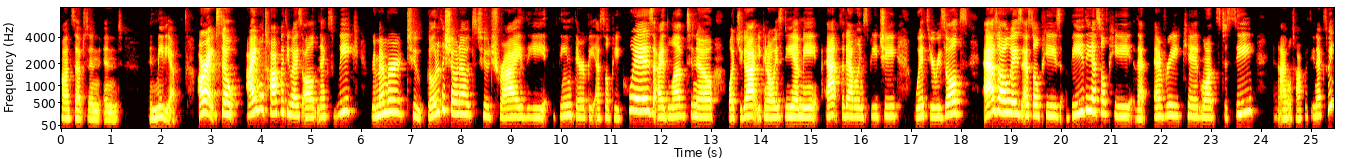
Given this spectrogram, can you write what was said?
concepts and and and media. All right, so I will talk with you guys all next week. Remember to go to the show notes to try the theme therapy SLP quiz. I'd love to know what you got. You can always DM me at the dabbling speechie with your results. As always, SLPs, be the SLP that every kid wants to see. And I will talk with you next week.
